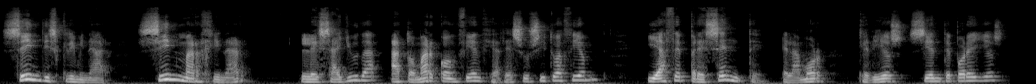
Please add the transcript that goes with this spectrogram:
sin discriminar, sin marginar, les ayuda a tomar conciencia de su situación y hace presente el amor que Dios siente por ellos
